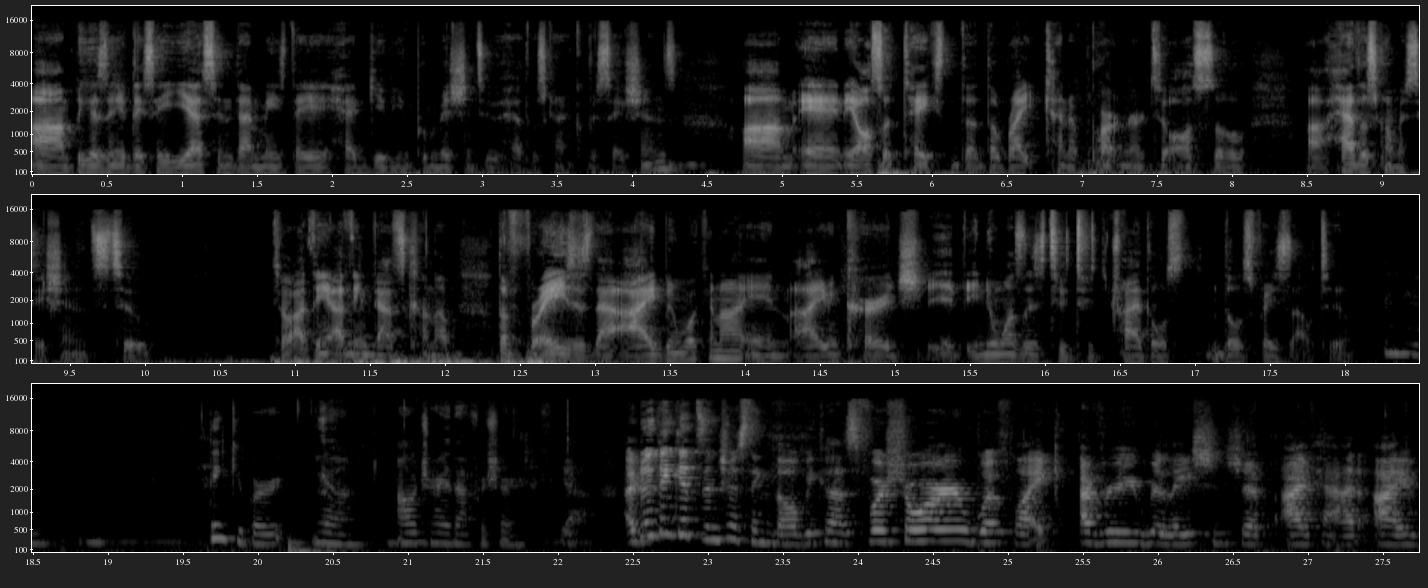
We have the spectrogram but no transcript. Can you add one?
Um, because then if they say yes, and that means they have given you permission to have those kind of conversations. Um, and it also takes the, the right kind of partner to also uh, have those conversations too. So I think I think that's kind of the phrases that I've been working on, and I encourage if anyone's listening to to try those those phrases out too. thank you bert yeah i'll try that for sure Yeah. I do think it's interesting though because for sure with like every relationship I've had, I've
